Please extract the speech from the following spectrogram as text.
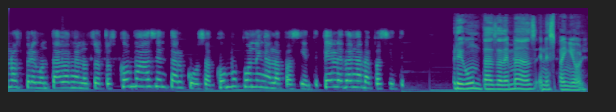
nos preguntaban a nosotros, ¿cómo hacen tal cosa? ¿Cómo ponen a la paciente? ¿Qué le dan a la paciente? Preguntas, además, en español,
